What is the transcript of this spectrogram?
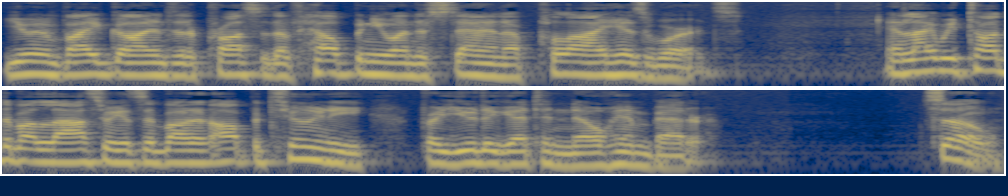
you invite God into the process of helping you understand and apply His words. And like we talked about last week, it's about an opportunity for you to get to know Him better. So,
